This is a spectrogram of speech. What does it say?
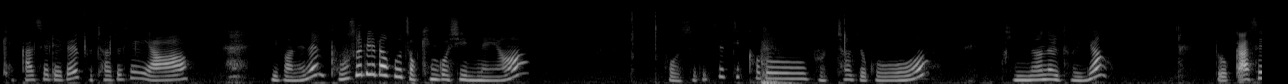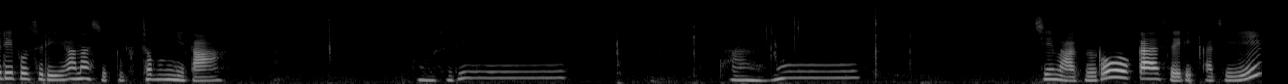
이렇게 까스리를 붙여주세요. 이번에는 보스리라고 적힌 곳이 있네요. 보스리 스티커도 붙여주고 뒷면을 돌려 또 까스리 보스리 하나씩 또 붙여봅니다. 보슬이 다음에 마지막으로 까스리까지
